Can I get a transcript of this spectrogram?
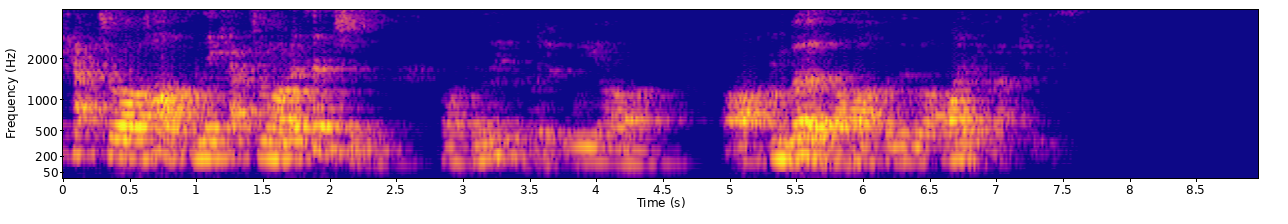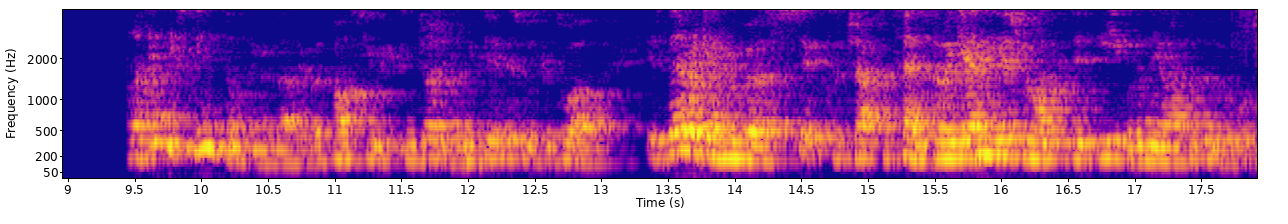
capture our hearts and they capture our attentions. Martin Luther put it, we are, uh, from birth, our hearts are little idol factories. And I think we've seen something of that over the past few weeks in Judges, and we see it this week as well. It's there again in verse 6 of chapter 10. So again, the Israelites did evil in the eyes of the Lord.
